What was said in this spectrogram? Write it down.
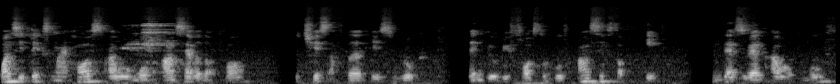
Once he takes my horse, I will move r7.4 to chase after his rook. Then he'll be forced to move r6.8. And that's when I will move.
